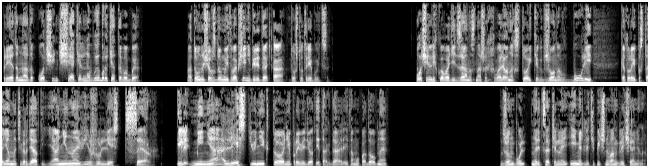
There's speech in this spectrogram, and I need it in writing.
При этом надо очень тщательно выбрать этого Б, а то он еще вздумает вообще не передать А то, что требуется. Очень легко водить за нос наших хваленых, стойких Джонов Булей, которые постоянно твердят «Я ненавижу лесть, сэр!» или «Меня лестью никто не проведет» и так далее и тому подобное. Джон Буль — нарицательное имя для типичного англичанина,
